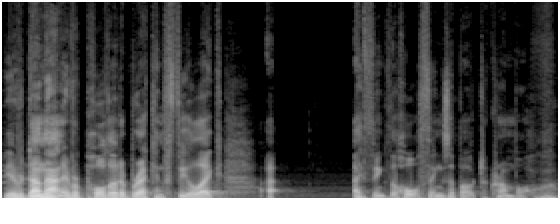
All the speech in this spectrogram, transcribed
You ever done that? Ever pulled out a brick and feel like, I, I think the whole thing's about to crumble?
